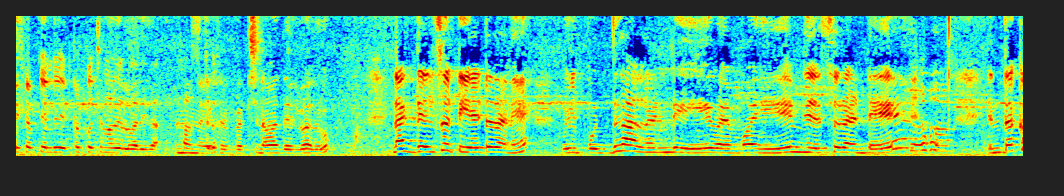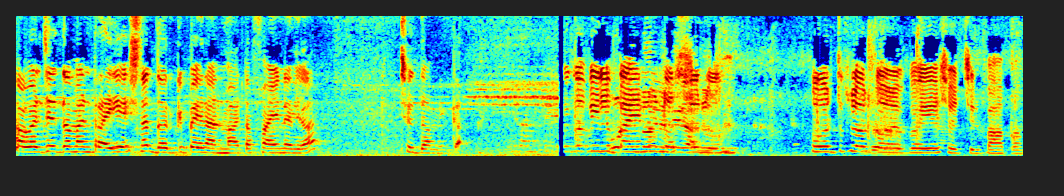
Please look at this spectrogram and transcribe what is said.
ఎక్కడికి వెళ్ళి ఎక్కడికి వచ్చినా తెలియదు ఇక. వచ్చినామో తెలియదు. నాకు తెలుసు థియేటర్ అని. వీళ్ళు పొద్దుగాల నుండి ఏమో ఏం చేస్తారంటే ఎంత కవర్ చేద్దామని ట్రై చేసినా దొరికిపోయారు అనమాట ఫైనల్గా. చూద్దాం ఇంకా. ఇంకా వీళ్ళు పైన వస్తారు. ఫోర్త్ ఫ్లోర్ పోయేసి వచ్చారు పాపం.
